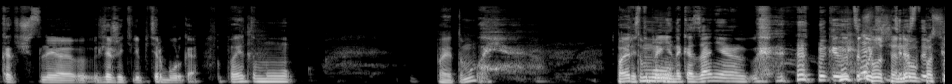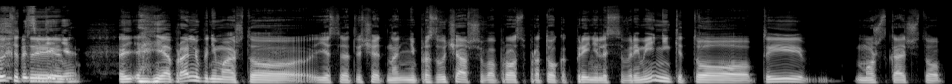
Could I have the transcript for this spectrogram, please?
как в числе для жителей Петербурга. Поэтому... Поэтому? Ой. Поэтому... Преступление наказание. Слушай, ну, по сути, ты... Я правильно понимаю, что если отвечать на непрозвучавший вопрос про то, как принялись современники, то ты можешь сказать, что,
